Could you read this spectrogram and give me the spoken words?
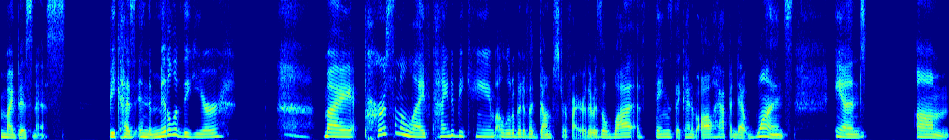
my business because in the middle of the year, my personal life kind of became a little bit of a dumpster fire. There was a lot of things that kind of all happened at once. And, um,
